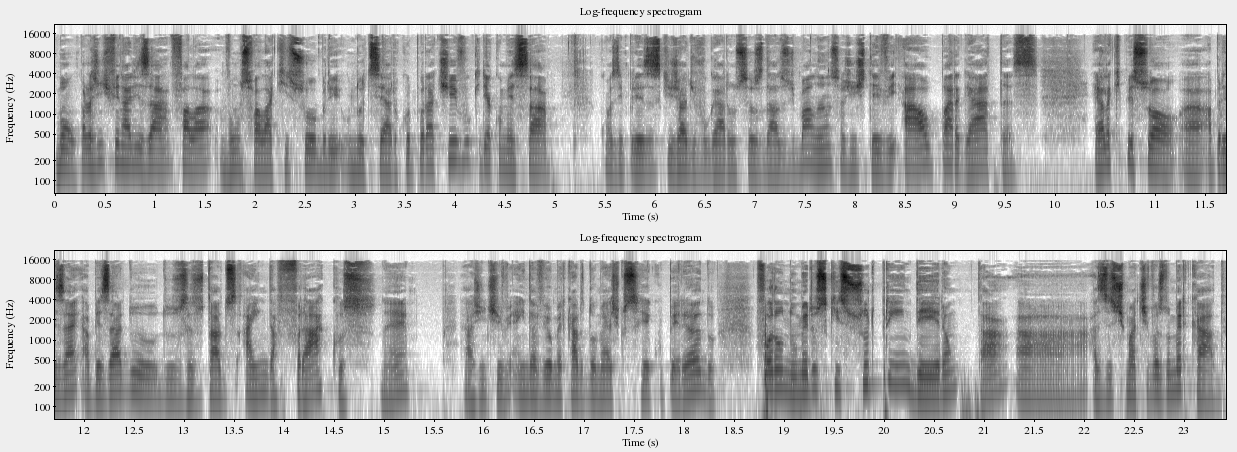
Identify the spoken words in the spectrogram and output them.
Bom, para a gente finalizar, falar, vamos falar aqui sobre o noticiário corporativo. Queria começar com as empresas que já divulgaram seus dados de balanço. A gente teve a Alpargatas. Ela que, pessoal, apesar, apesar do, dos resultados ainda fracos, né, a gente ainda vê o mercado doméstico se recuperando, foram números que surpreenderam tá, a, as estimativas do mercado.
